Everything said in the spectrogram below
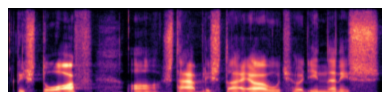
Kristóf, a stáblistája, úgyhogy innen is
